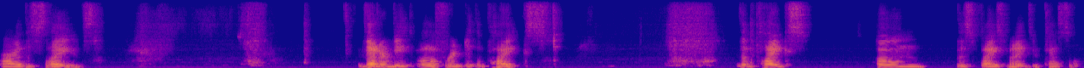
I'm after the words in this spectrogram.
are the slaves that are being offered to the Pikes. The Pikes own mines of Kessel.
